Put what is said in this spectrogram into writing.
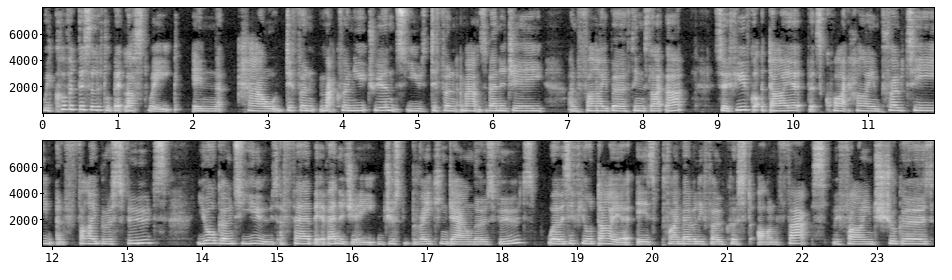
We covered this a little bit last week in how different macronutrients use different amounts of energy and fibre, things like that. So if you've got a diet that's quite high in protein and fibrous foods, you're going to use a fair bit of energy just breaking down those foods. Whereas if your diet is primarily focused on fats, refined sugars,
